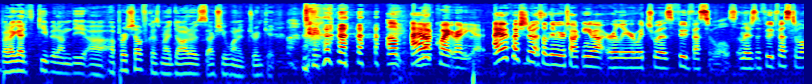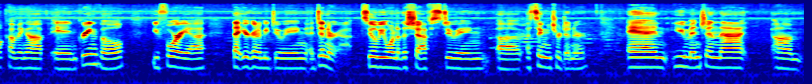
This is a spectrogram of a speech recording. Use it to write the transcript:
but I got to keep it on the uh, upper shelf because my daughters actually want to drink it. Um, I I'm have, not quite ready yet. I have a question about something we were talking about earlier, which was food festivals. And there's a food festival coming up in Greenville, Euphoria, that you're going to be doing a dinner at. So you'll be one of the chefs doing uh, a signature dinner. And you mentioned that um,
